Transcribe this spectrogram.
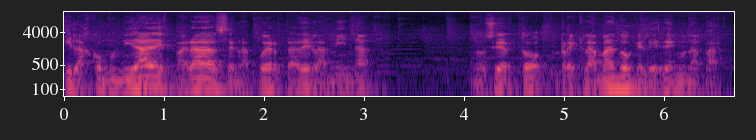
y las comunidades paradas en la puerta de la mina, ¿no es cierto?, reclamando que les den una parte?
